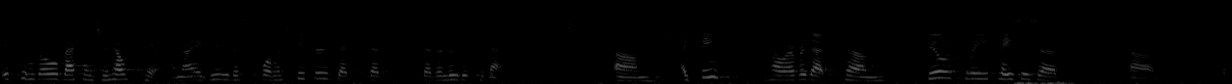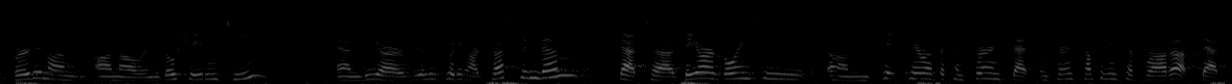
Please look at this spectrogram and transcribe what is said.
it can go back into healthcare. And I agree with the former speakers that, that, that alluded to that. Um, I think, however, that um, Bill 3 places a, a, burden on, on our negotiating team, and we are really putting our trust in them that uh, they are going to um, take care of the concerns that insurance companies have brought up, that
